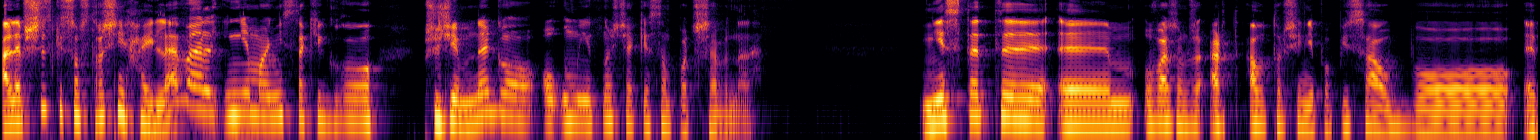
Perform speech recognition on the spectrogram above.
ale wszystkie są strasznie high level i nie ma nic takiego przyziemnego o umiejętnościach, jakie są potrzebne. Niestety uważam, że autor się nie popisał, bo y,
